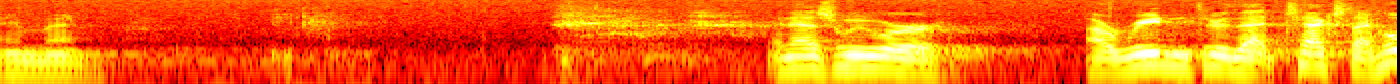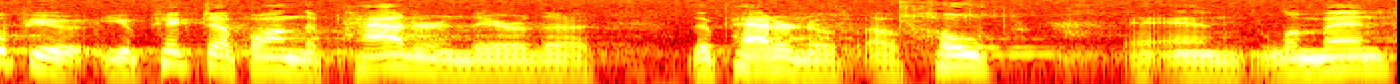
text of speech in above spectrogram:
Amen. And as we were uh, reading through that text, I hope you, you picked up on the pattern there, the, the pattern of, of hope and lament,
